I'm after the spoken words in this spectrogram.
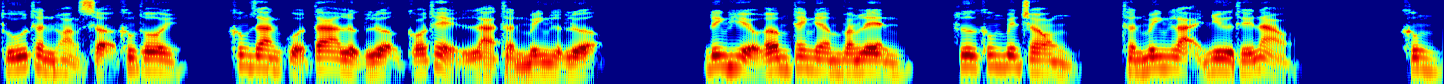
Thú thần hoảng sợ không thôi, không gian của ta lực lượng có thể là thần minh lực lượng. Đinh hiểu âm thanh âm vang lên, hư không bên trong, thần minh lại như thế nào? Không,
